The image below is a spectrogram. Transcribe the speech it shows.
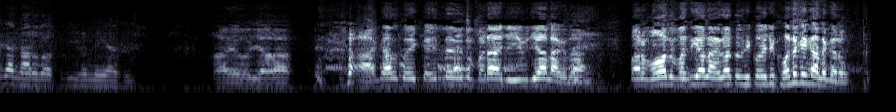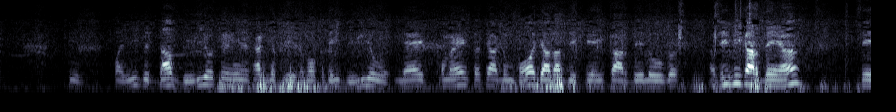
ਜਿਹਾ ਨਰਵਸ ਵੀ ਹੁੰਨੇ ਆ ਅਸੀਂ। ਹਾਏ ਓ ਯਾਰਾ ਆ ਗੱਲ ਤੁਸੀਂ ਕਹਿੰਦੇ ਮੈਨੂੰ ਬੜਾ ਅਜੀਬ ਜਿਹਾ ਲੱਗਦਾ। ਪਰ ਬਹੁਤ ਵਧੀਆ ਲੱਗਦਾ ਤੁਸੀਂ ਕੋਈ ਨਹੀਂ ਖੁੱਲ ਕੇ ਗੱਲ ਕਰੋ। ਭਾਈ ਜਿੱਦਾਂ ਵੀਡੀਓ ਤੇ ਸਾਡੇ ਫੇਸਬੁੱਕ ਤੇ ਵੀਡੀਓ ਲੈ ਕਮੈਂਟ ਤੁਹਾਨੂੰ ਬਹੁਤ ਜ਼ਿਆਦਾ ਦੇਖੇ ਅਸੀਂ ਕਰਦੇ ਲੋਕ। ਅਸੀਂ ਵੀ ਕਰਦੇ ਆ। ਤੇ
